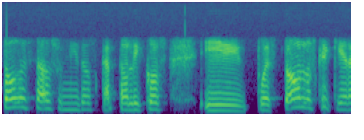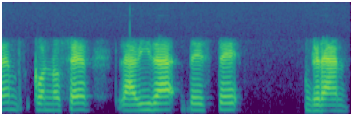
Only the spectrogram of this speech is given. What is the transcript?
todo Estados Unidos católicos y pues todos los que quieran conocer la vida de este gran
